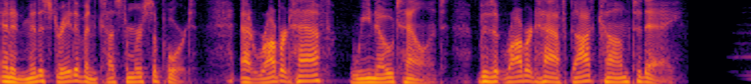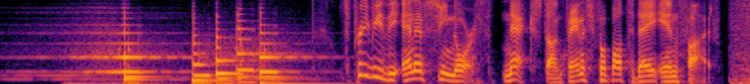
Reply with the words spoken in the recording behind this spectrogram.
and administrative and customer support. At Robert Half, we know talent. Visit RobertHalf.com today. Let's preview the NFC North next on Fantasy Football Today in 5.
